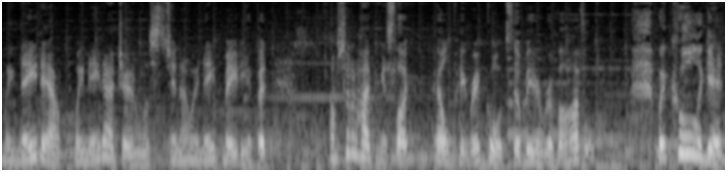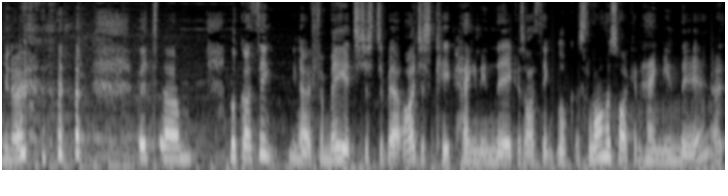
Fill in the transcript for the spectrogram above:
we need our we need our journalists. You know, we need media, but I'm sort of hoping it's like LP Records, there'll be a revival. We're cool again, you know. but um, look, I think, you know, for me, it's just about, I just keep hanging in there because I think, look, as long as I can hang in there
